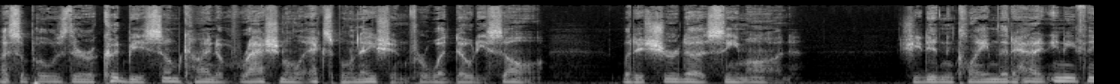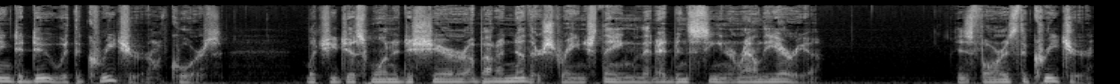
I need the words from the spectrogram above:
I suppose there could be some kind of rational explanation for what Dodie saw, but it sure does seem odd. She didn't claim that it had anything to do with the creature, of course, but she just wanted to share about another strange thing that had been seen around the area. As far as the creature,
